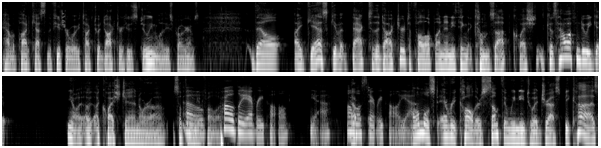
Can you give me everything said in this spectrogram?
have a podcast in the future where we talk to a doctor who's doing one of these programs. They'll, I guess, give it back to the doctor to follow up on anything that comes up. Question, because how often do we get, you know, a, a question or a, something we need Oh, to follow up? probably every call. Yeah, almost every call. Yeah. almost every call there's something we need to address because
